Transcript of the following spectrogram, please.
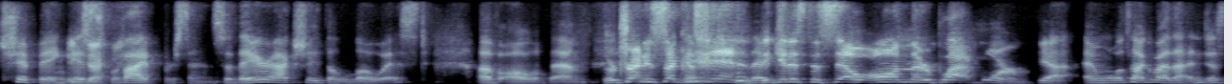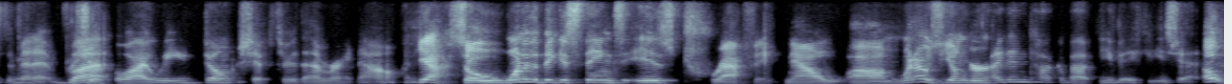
shipping Exactly. is five percent. So they are actually the lowest of all of them. They're trying to suck us in to get us to sell on their platform. Yeah, and we'll talk about that in just a minute. For but sure. why we don't ship through them right now. Yeah. So one of the biggest things is traffic. Now, um, when I was younger, I didn't talk about eBay fees yet. oh,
